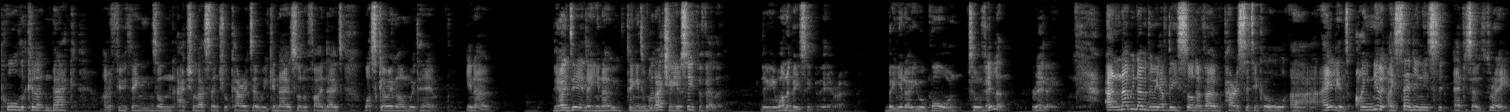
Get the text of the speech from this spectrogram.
pull the curtain back on a few things on actual essential character. We can now sort of find out what's going on with him. You know, the idea that you know thinking well actually you're a supervillain, that you want to be a superhero, but you know you were born to a villain, really. And now we know that we have these sort of um, parasitical uh, aliens. I knew it. I said in episode three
